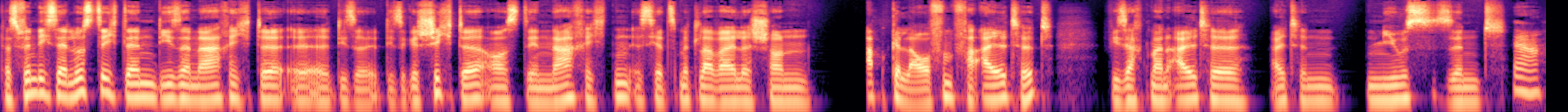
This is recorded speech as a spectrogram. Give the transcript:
Das finde ich sehr lustig, denn diese Nachricht, äh, diese, diese Geschichte aus den Nachrichten ist jetzt mittlerweile schon abgelaufen, veraltet. Wie sagt man, alte, alte News sind ja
